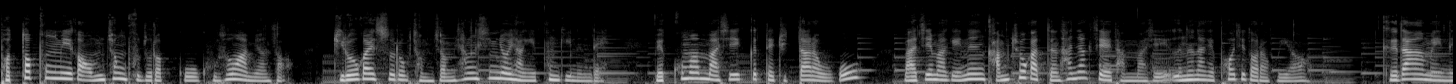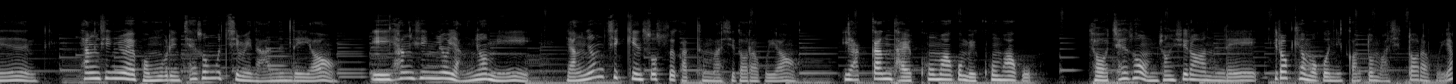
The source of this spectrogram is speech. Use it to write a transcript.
버터 풍미가 엄청 부드럽고 고소하면서 뒤로 갈수록 점점 향신료 향이 풍기는데 매콤한 맛이 끝에 뒤따라오고 마지막에는 감초 같은 한약재의 단맛이 은은하게 퍼지더라고요. 그 다음에는 향신료의 버무린 채소 무침이 나왔는데요. 이 향신료 양념이 양념치킨 소스 같은 맛이더라고요. 약간 달콤하고 매콤하고 저 채소 엄청 싫어하는데 이렇게 먹으니까 또 맛있더라고요.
